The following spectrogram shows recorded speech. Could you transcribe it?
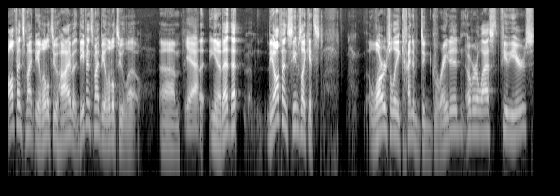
Offense might be a little too high, but defense might be a little too low. Um, yeah, uh, you know that that the offense seems like it's largely kind of degraded over the last few years,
